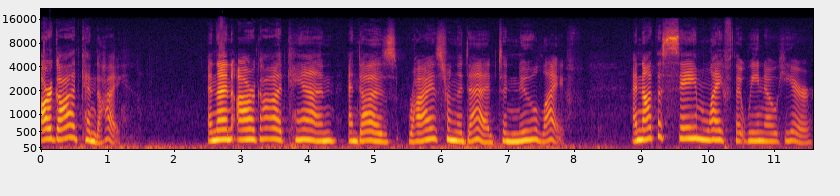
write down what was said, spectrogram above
Our God can die. And then our God can and does rise from the dead to new life. and not the same life that we know here,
